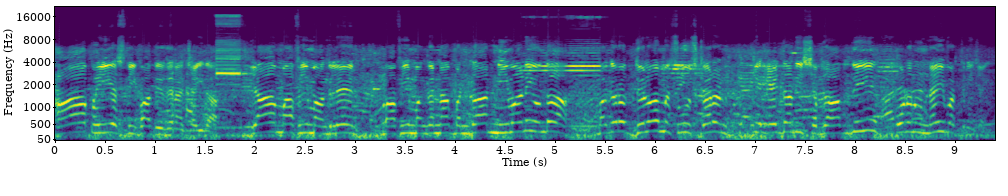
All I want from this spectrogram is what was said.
ਆਪ ਹੀ ਅਸਤੀਫਾ ਦੇ ਦੇਣਾ ਚਾਹੀਦਾ। ਜਾਂ ਮਾਫੀ ਮੰਗ ਲੈਣ, ਮਾਫੀ ਮੰਗਣਾ ਨਾਲ ਬੰਦਾ ਨੀਵਾ ਨਹੀਂ ਹੁੰਦਾ, ਮਗਰ ਉਹ ਦਿਲੋਂ ਮਹਿਸੂਸ ਕਰਨ ਕਿ ਇਦਾਂ ਦੀ ਸ਼ਬਦਾਵਲੀ ਉਹਨਾਂ ਨੂੰ ਨਹੀਂ ਵਰਤਣੀ ਚਾਹੀਦੀ।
